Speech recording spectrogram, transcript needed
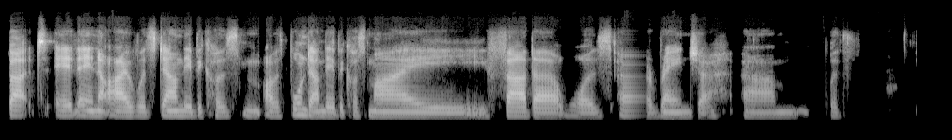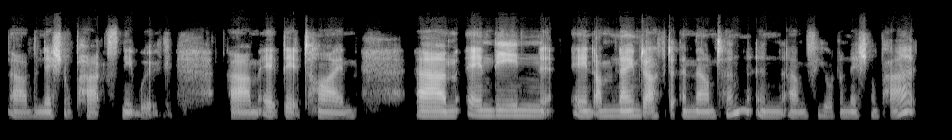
but and, and, I was down there because I was born down there because my father was a ranger um, with uh, the National Parks Network um, at that time. Um, and then, and I'm named after a mountain in um, Fiordland National Park.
